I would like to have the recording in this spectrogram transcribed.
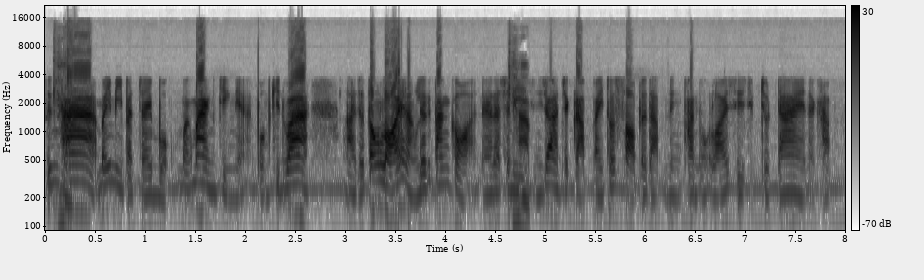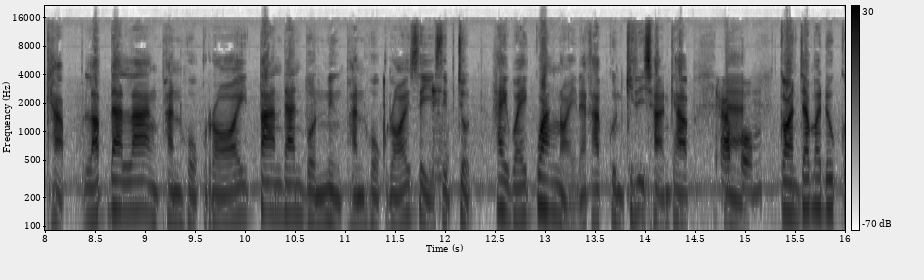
ซึ่งครับถ้าไม่มีปัจจัยบวกมากๆจริงๆเนี่ย ผมคิดว่าอาจจะต้องรอให้หลังเลือกตั้งก่อนนะดัชนีครับถึงจะอาจจะกลับไปทดสอบระดับ 1,640 จุดได้นะครับ ครับ รับด้านล่าง 1,600 ต้านด้านบน 1,640 จุด ให้ไว้กว้างหน่อยนะครับ คุณกิติชานครับ ครับอ่าผม ก่อนจะมาดูก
